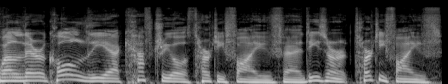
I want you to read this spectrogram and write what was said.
Well, they're called the uh, Kaftrio 35. Uh, these are 35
